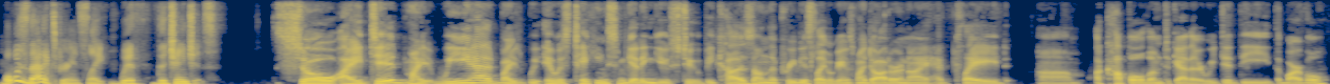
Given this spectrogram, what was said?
what was that experience like with the changes? So I did my we had my we, it was taking some getting used to because on the previous Lego games my daughter and I had played um a couple of them together. We did the the Marvel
